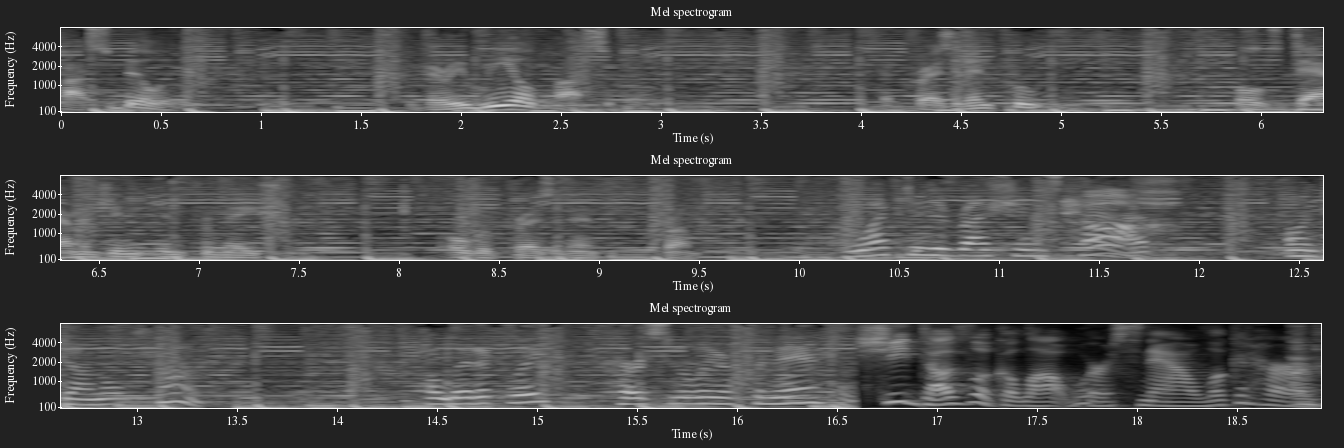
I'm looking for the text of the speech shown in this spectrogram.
possibility, the very real possibility, that President Putin holds damaging information over President Trump. What do the Russians have on Donald Trump? Politically, personally, or financially? She does look a lot worse now. Look at her. I'm,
